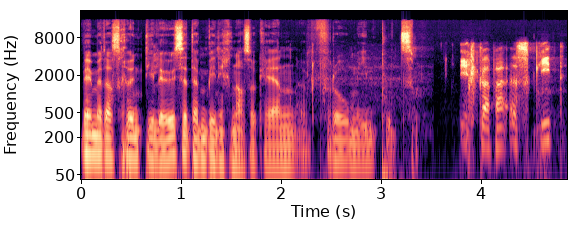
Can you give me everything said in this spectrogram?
wenn man das könnte lösen, dann bin ich noch so gern froh um Inputs. Ich glaube, es gibt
